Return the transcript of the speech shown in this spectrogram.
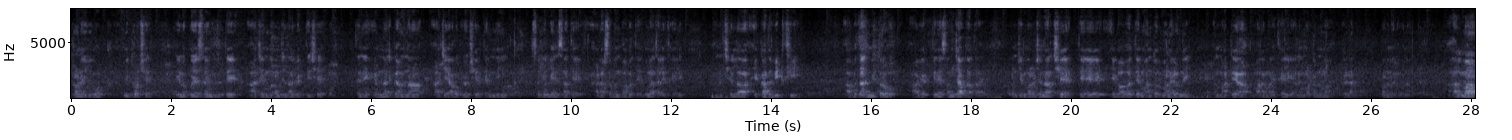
ત્રણેય યુવક મિત્રો છે, એ લોકોએ સંયુક્ત રીતે આ જે મરણ જનાર વ્યક્તિ છે, તેને એમના જ ગામના આ જે આરોપીઓ છે, તેમની સગી બેન સાથે આડા સંબંધ બાબતે બોલાચાલી થયેલી. અને છેલ્લા એકાદ વીકથી આ બધા જ મિત્રો આ વ્યક્તિને સમજાવતા હતા. પણ જે મરણ જનાર છે, તે એ બાબતે માનતો માનેલો નહીં અને માટે આ મારામારી થયેલી અને મર્ડરમાં પરિણામ પામેલો બનાવ. હાલમાં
